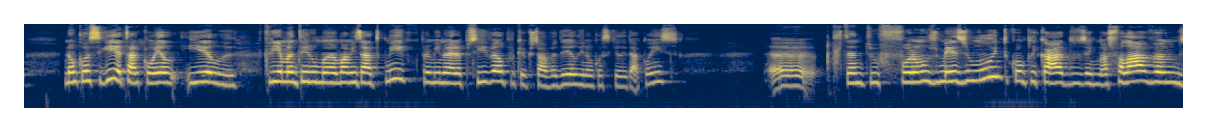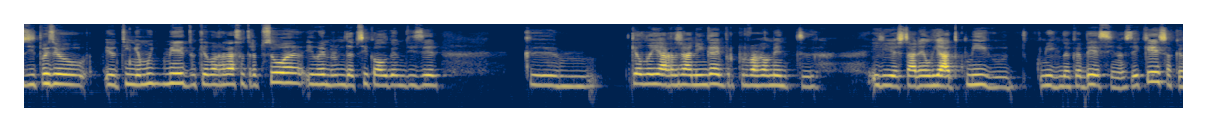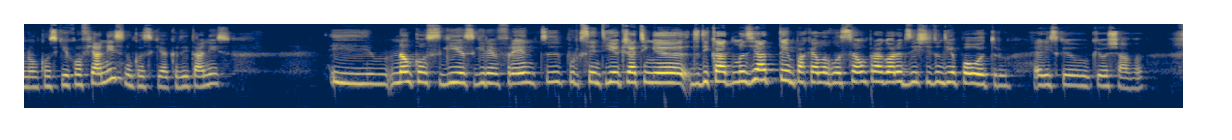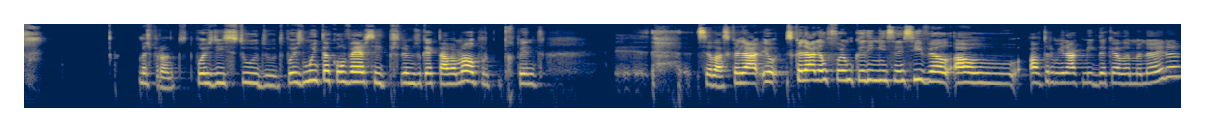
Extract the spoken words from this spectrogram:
não conseguia estar com ele e ele queria manter uma, uma amizade comigo, que para mim não era possível, porque eu gostava dele e não conseguia lidar com isso. Uh, portanto, foram uns meses muito complicados em que nós falávamos e depois eu, eu tinha muito medo que ele arranjasse outra pessoa e lembro-me da psicóloga me dizer que, que ele não ia arranjar ninguém porque provavelmente iria estar enliado comigo, comigo na cabeça e não sei o quê, só que eu não conseguia confiar nisso, não conseguia acreditar nisso e não conseguia seguir em frente porque sentia que já tinha dedicado demasiado tempo àquela relação para agora desistir de um dia para o outro. Era isso que eu, que eu achava. Mas pronto, depois disso tudo, depois de muita conversa e de percebermos o que é que estava mal, porque de repente, eh, sei lá, se calhar, eu, se calhar ele foi um bocadinho insensível ao, ao terminar comigo daquela maneira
